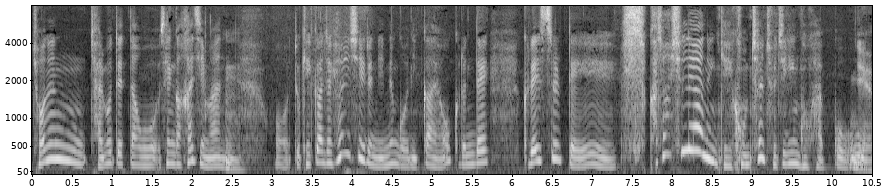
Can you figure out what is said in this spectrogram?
저는 잘못됐다고 생각하지만, 음. 어, 또 객관적 현실은 있는 거니까요. 그런데 그랬을 때 가장 신뢰하는 게 검찰 조직인 것 같고, 예.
